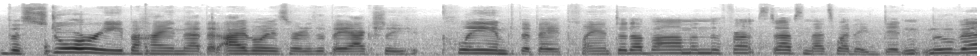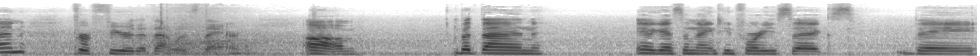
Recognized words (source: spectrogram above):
the story behind that that I've always heard is that they actually claimed that they planted a bomb in the front steps, and that's why they didn't move in for fear that that was there. Um, but then, I guess in 1946, they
